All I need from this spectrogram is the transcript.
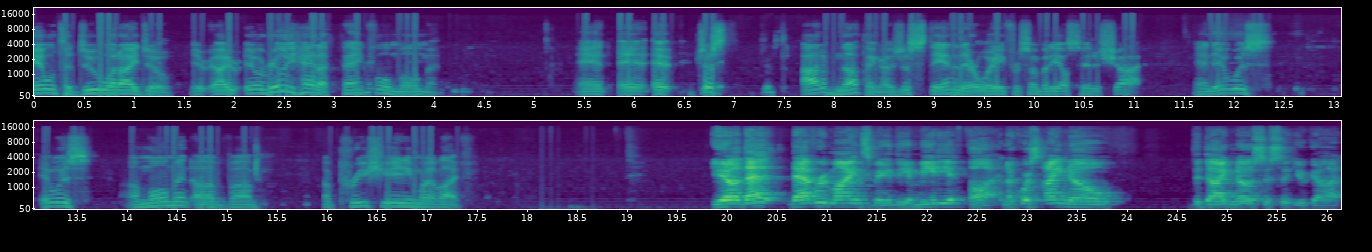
able to do what I do. It, I, it really had a thankful moment. And it, it just out of nothing, I was just standing there waiting for somebody else to hit a shot. And it was, it was a moment of um, appreciating my life. You know that that reminds me the immediate thought, and of course I know the diagnosis that you got,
